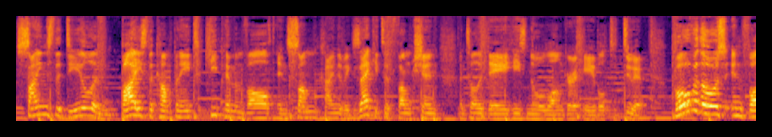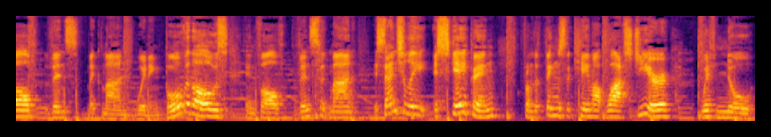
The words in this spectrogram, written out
signs the deal and buys the company to keep him involved in some kind of executive function until the day he's no longer able to do it. Both of those involve Vince McMahon winning. Both of those involve Vince McMahon essentially escaping from the things that came up last year with no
